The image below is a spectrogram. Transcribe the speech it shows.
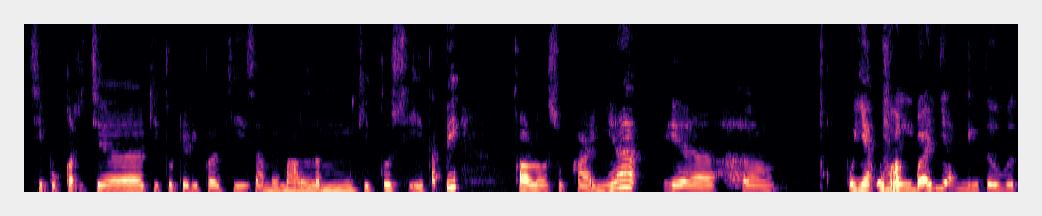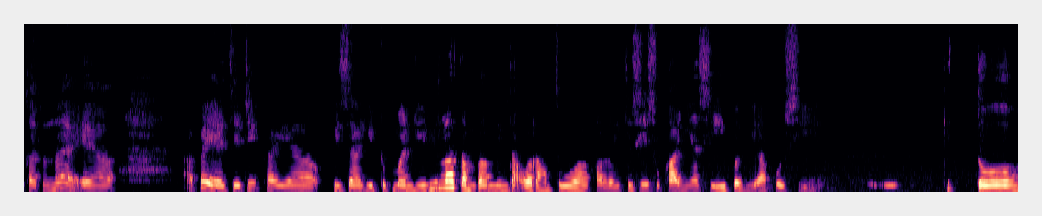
sibuk kerja gitu dari pagi sampai malam gitu sih. Tapi kalau sukanya ya um, punya uang banyak gitu karena ya apa ya jadi kayak bisa hidup mandiri lah tanpa minta orang tua kalau itu sih sukanya sih bagi aku sih gitu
